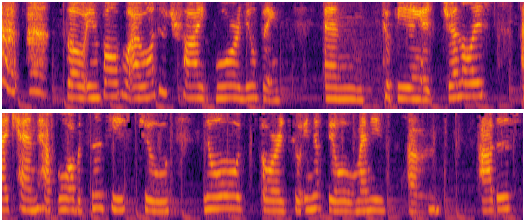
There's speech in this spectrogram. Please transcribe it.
so in form four, I want to try more new things. And to being a journalist, I can have more opportunities to know or to interview many um, others.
